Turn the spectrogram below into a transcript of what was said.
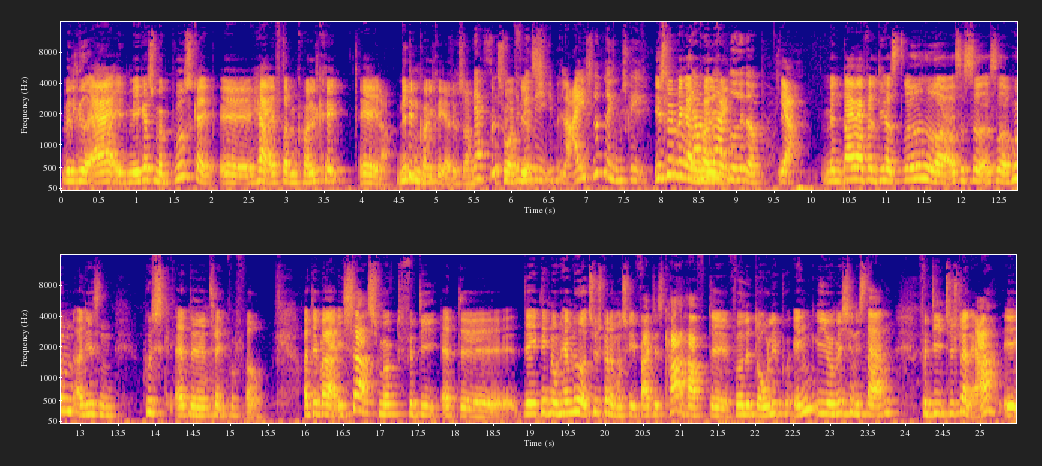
Hvilket er et mega smukt budskab øh, her efter den kolde krig. Øh, eller midt i den kolde krig er det jo så. Ja, fuldstændig 82. midt i, eller ej, i slutningen måske. I slutningen af den det kolde krig. blevet lidt op. Ja, men der er i hvert fald de her stridigheder, og så sidder, sidder hun og lige sådan, husk at øh, tænke på fred. Og det var især smukt, fordi at, øh, det, er, det er ikke nogen hemmelighed, at tyskerne måske faktisk har haft øh, fået lidt dårlige point i Eurovision i starten, fordi Tyskland er, øh,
